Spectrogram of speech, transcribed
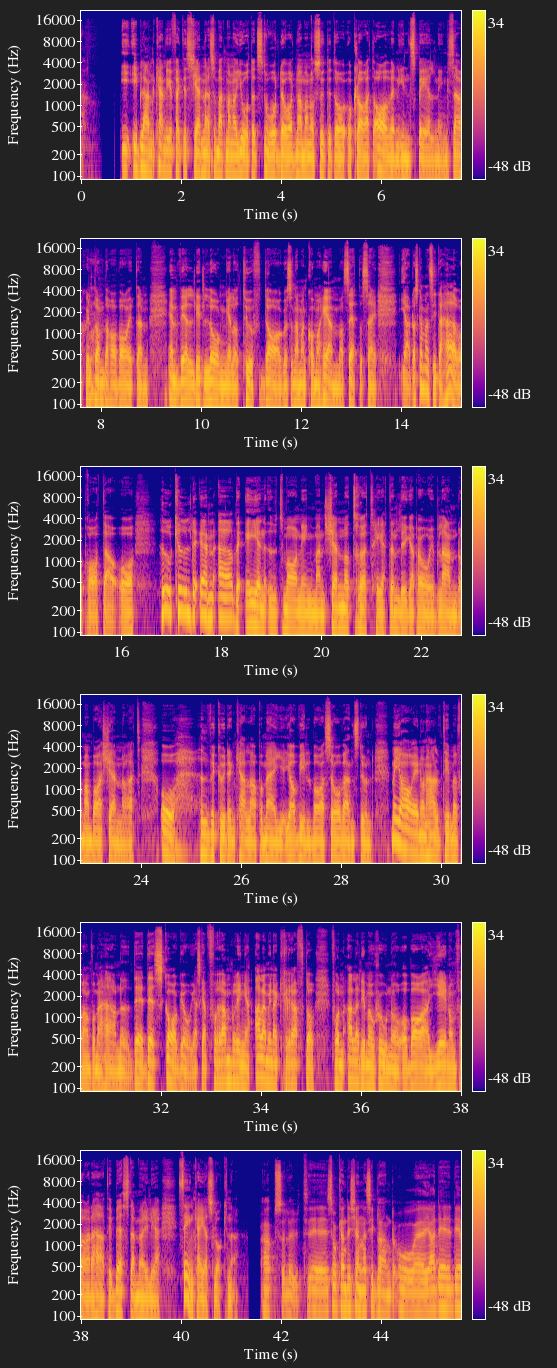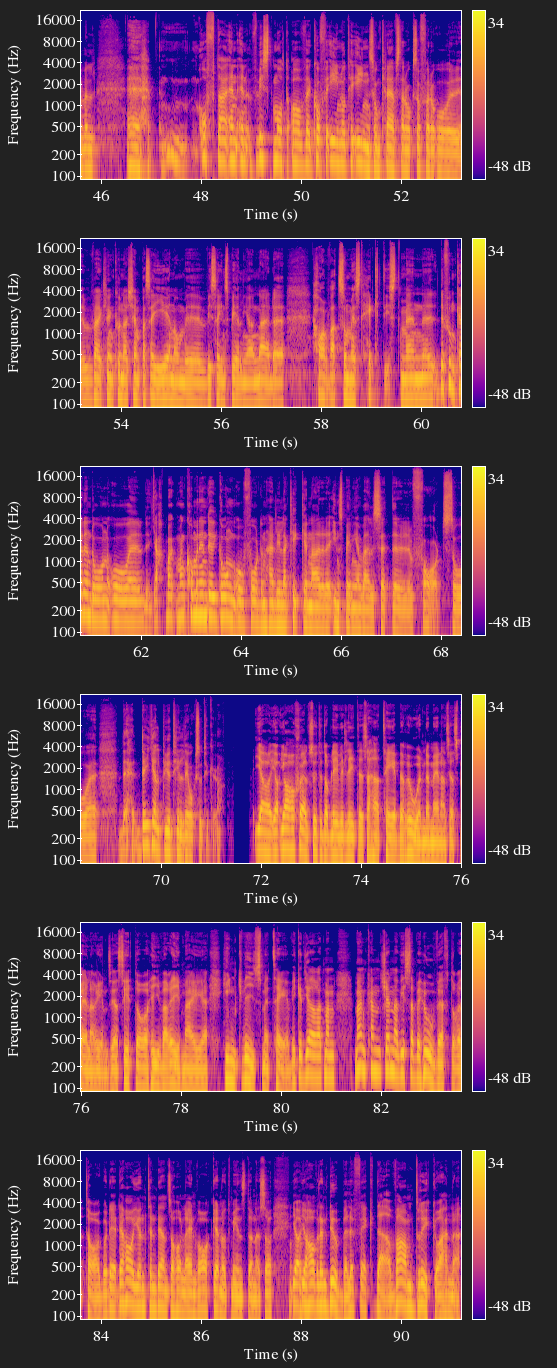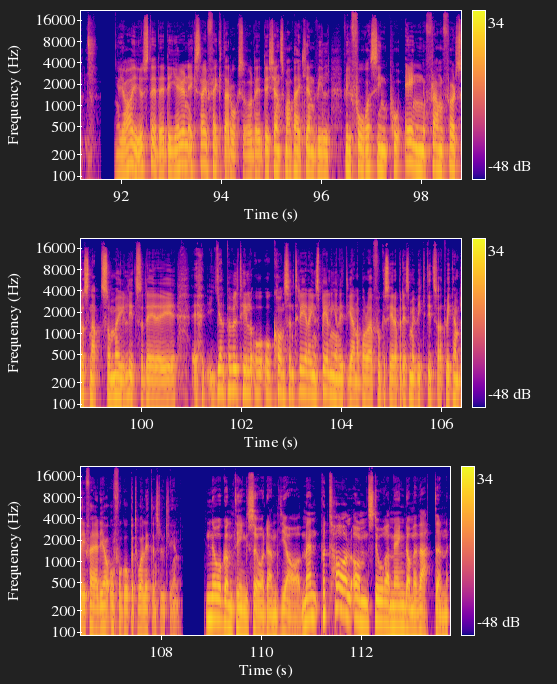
i, ibland kan det ju faktiskt kännas som att man har gjort ett stort dåd när man har suttit och, och klarat av en inspelning. Särskilt mm. om det har varit en, en väldigt lång eller tuff dag och så när man kommer hem och sätter sig, ja då ska man sitta här och prata och... Hur kul det än är, det är en utmaning. Man känner tröttheten ligga på ibland och man bara känner att åh, huvudkudden kallar på mig. Jag vill bara sova en stund. Men jag har en och en halv timme framför mig här nu. Det, det ska gå. Jag ska frambringa alla mina krafter från alla dimensioner och bara genomföra det här till bästa möjliga. Sen kan jag slockna. Absolut. Eh, så kan det kännas ibland och eh, ja det, det är väl eh, ofta en, en visst mått av koffein och tein som krävs där också för att eh, verkligen kunna kämpa sig igenom eh, vissa inspelningar när det har varit som mest hektiskt men eh, det funkar ändå och eh, ja, man, man, kommer ändå igång och får den här lilla kicken när inspelningen väl sätter fart så det, det hjälper ju till det också tycker jag. Ja, jag, jag har själv suttit och blivit lite så här teberoende medan jag spelar in. Så jag sitter och hivar i mig eh, hinkvis med te. Vilket gör att man, man kan känna vissa behov efter ett tag. Och det, det har ju en tendens att hålla en vaken åtminstone. Så jag, jag har väl en dubbel effekt där. Varm dryck och annat. Ja, just det. Det, det ger ju en extra effekt där också. Det, det känns som man verkligen vill, vill få sin poäng framförd så snabbt som möjligt. Så det eh, hjälper väl till att, att koncentrera inspelningen lite grann och bara fokusera på det som är viktigt så att vi kan bli färdiga och få gå på toaletten slutligen. Någonting sådant, ja. Men på tal om stora mängder med vatten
